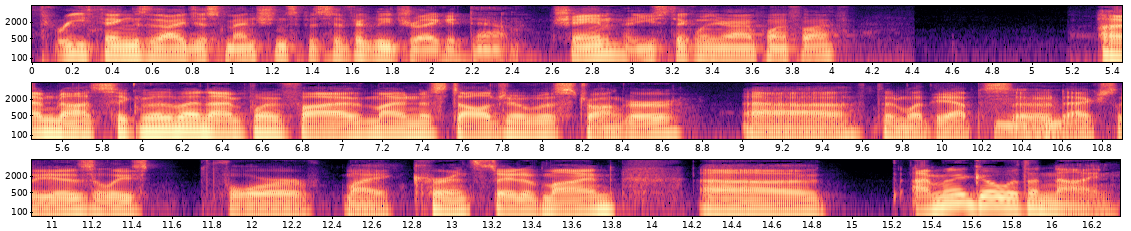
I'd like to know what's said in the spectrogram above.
three things that I just mentioned specifically drag it down. Shane, are you sticking with your 9.5? I am not sticking with my 9.5. My nostalgia was stronger uh, than what the episode Mhm. actually is, at least for my current state of mind. Uh, I'm going to go with a 9.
